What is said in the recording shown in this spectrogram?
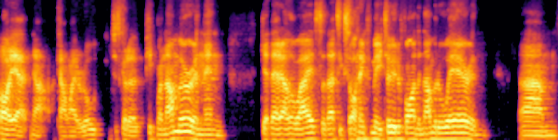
Oh yeah, no, I can't wait at all. Just got to pick my number and then get that out of the way. So that's exciting for me too to find a number to wear and um,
